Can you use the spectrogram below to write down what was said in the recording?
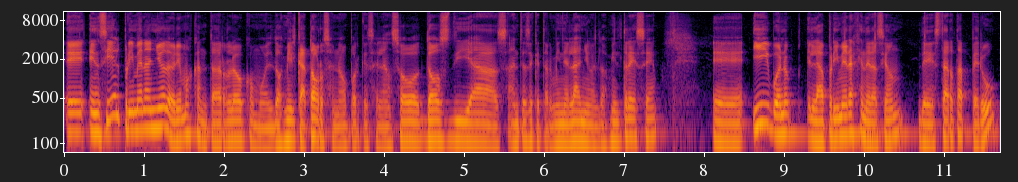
Eh, en sí, el primer año deberíamos cantarlo como el 2014, ¿no? Porque se lanzó dos días antes de que termine el año, el 2013. Eh, y bueno, la primera generación de Startup Perú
